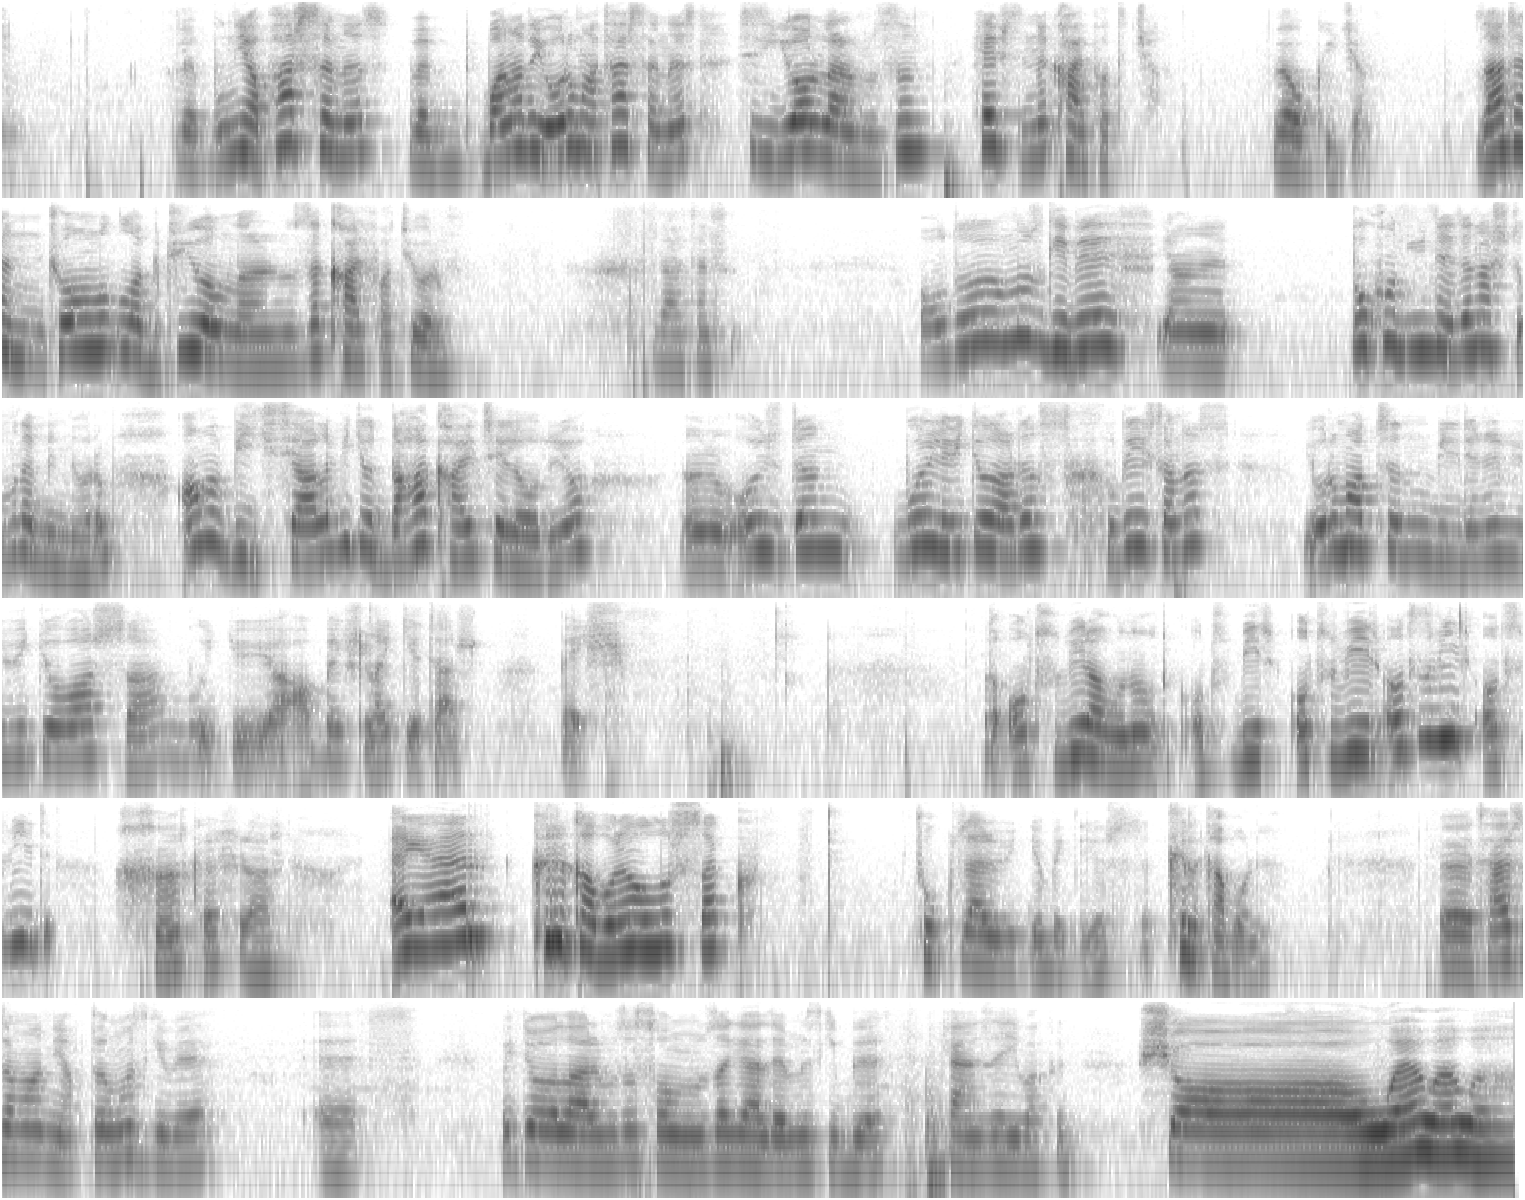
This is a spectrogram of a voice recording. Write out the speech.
ve bunu yaparsanız ve bana da yorum atarsanız sizin yorumlarınızın hepsine kalp atacağım ve okuyacağım. Zaten çoğunlukla bütün yorumlarınıza kalp atıyorum. Zaten olduğumuz gibi yani bu konuyu neden açtığımı da bilmiyorum. Ama bilgisayarlı video daha kaliteli oluyor. Yani o yüzden böyle videolardan sıkıldıysanız yorum atın. Bildiğiniz bir video varsa bu videoya 5 like yeter. 5. 31 abone olduk. 31, 31, 31, 31. Arkadaşlar eğer 40 abone olursak çok güzel bir video bekliyor size. 40 abone. Evet her zaman yaptığımız gibi evet videolarımızın sonumuza geldiğimiz gibi kendinize iyi bakın. Show. Wow, wow.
